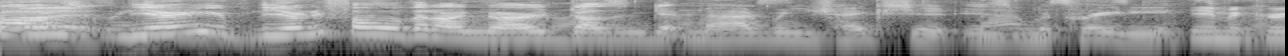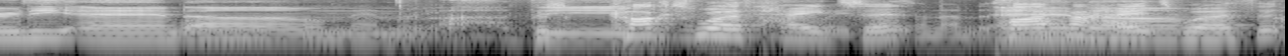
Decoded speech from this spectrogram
I away. the only the only follower that I know doesn't get mad when you take shit is That was his MacCready. gift Yeah. MacCready and Wonderful um, memories. uh, the Codsworth hates it, doesn't understand. Piper And, hates um, worth it,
